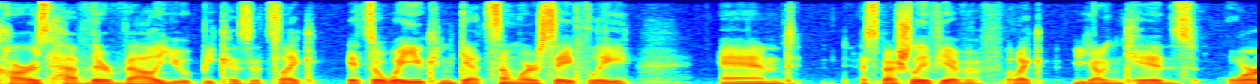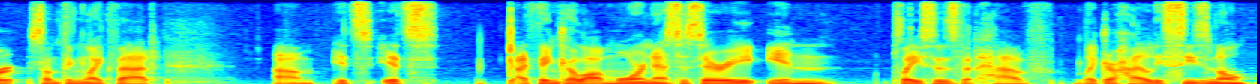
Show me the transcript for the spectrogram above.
cars have their value because it's like it's a way you can get somewhere safely and especially if you have like young kids or something like that um, it's it's I think a lot more necessary in places that have like are highly seasonal,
